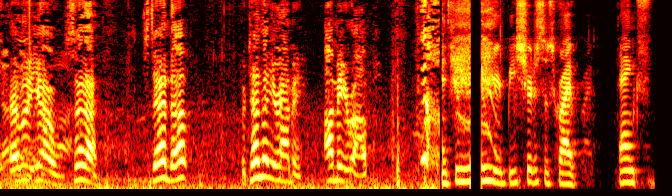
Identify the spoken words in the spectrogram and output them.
How about you, Senna? Stand up. Pretend that you're Emmy. I'm me, Rob. If you're new here, be sure to subscribe. Thanks.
